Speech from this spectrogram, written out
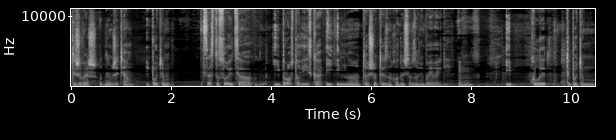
ти живеш одним життям, і потім це стосується і просто війська, і іменно те, що ти знаходишся в зоні бойових дій. Угу. І коли ти потім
